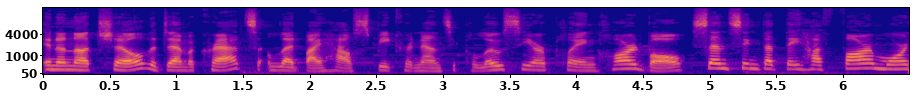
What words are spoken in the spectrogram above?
In a nutshell, the Democrats, led by House Speaker Nancy Pelosi, are playing hardball, sensing that they have far more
